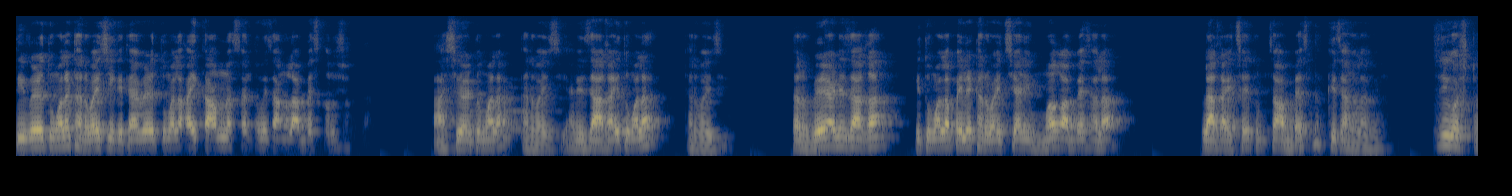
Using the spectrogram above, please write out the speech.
ती वेळ तुम्हाला ठरवायची की त्या वेळेत तुम्हाला काही काम नसेल तुम्ही चांगला अभ्यास करू शकता. अशी वेळ तुम्हाला ठरवायची आणि जागाही तुम्हाला ठरवायची तर वेळ आणि जागा ही तुम्हाला पहिले ठरवायची आणि मग अभ्यासाला लागायचंय. तुमचा अभ्यास नक्की चांगला होईल. दुसरी गोष्ट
